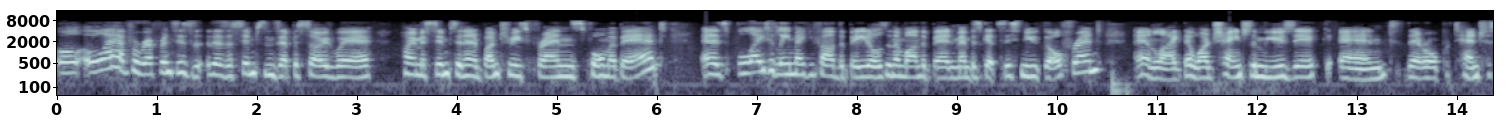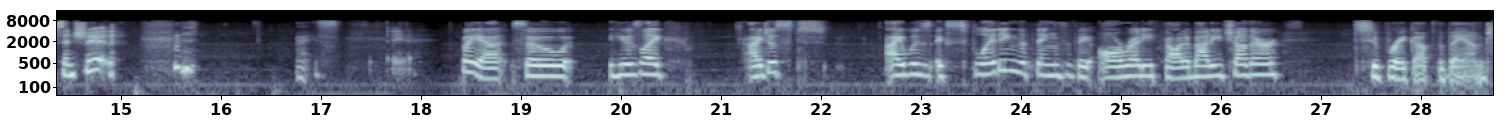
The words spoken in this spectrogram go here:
All, all I have for reference is there's a Simpsons episode where Homer Simpson and a bunch of his friends form a band, and it's blatantly making fun of the Beatles. And then one of the band members gets this new girlfriend, and like they want to change the music, and they're all pretentious and shit. Nice. Yeah. But yeah, so he was like, I just, I was exploiting the things that they already thought about each other to break up the band.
